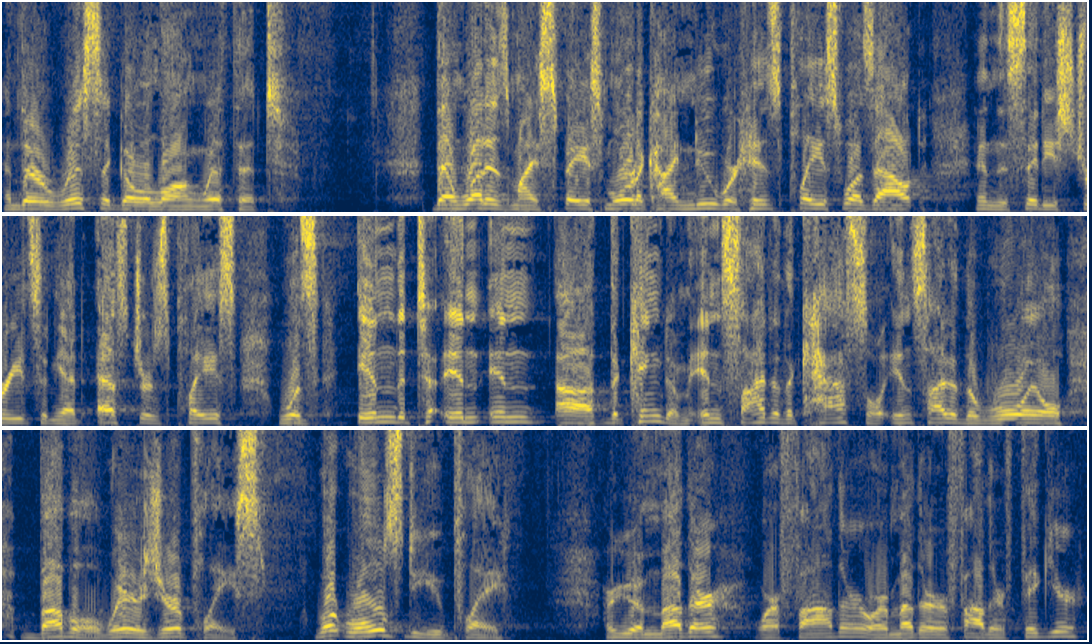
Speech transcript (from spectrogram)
And there are risks that go along with it then what is my space? Mordecai knew where his place was out in the city streets, and yet Esther's place was in the, t- in, in, uh, the kingdom, inside of the castle, inside of the royal bubble. Where is your place? What roles do you play? Are you a mother or a father or a mother or father figure?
